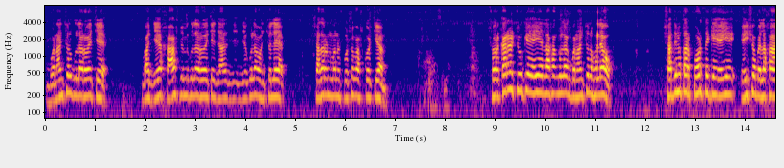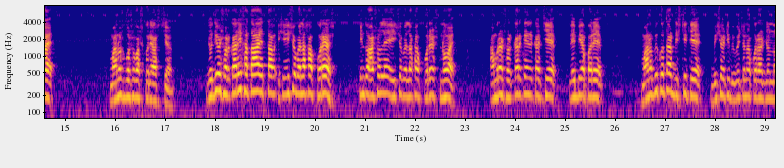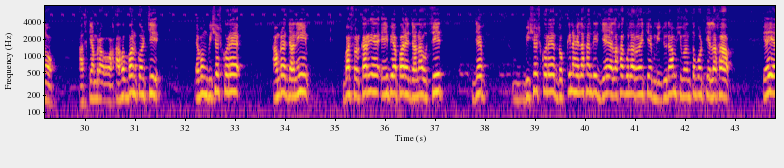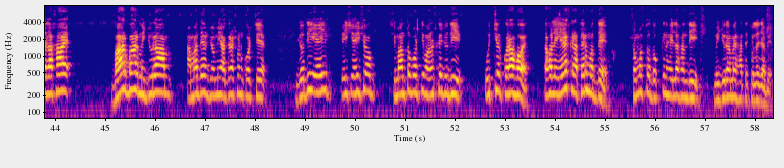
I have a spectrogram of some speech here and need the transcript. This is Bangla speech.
বনাঞ্চলগুলো রয়েছে বা যে খাস জমিগুলো রয়েছে, যা যেগুলো অঞ্চলে সাধারণ মানুষ বসবাস করছেন, সরকারের চোখে এই এলাকাগুলো বনাঞ্চল হলেও স্বাধীনতার পর থেকে এই এইসব এলাকায় মানুষ বসবাস করে আসছেন। যদিও সরকারি খাতায় তা এইসব এলাকা ফরেস্ট কিন্তু আসলে এইসব এলাকা ফরেস্ট নয়। আমরা সরকারকে কাছে এই ব্যাপারে মানবিকতার দৃষ্টিতে বিষয়টি বিবেচনা করার জন্য আজকে আমরা আহ্বান করছি এবং বিশেষ করে আমরা জানি বা সরকারকে এই ব্যাপারে জানা উচিত যে বিশেষ করে দক্ষিণ হাইলাকান্দির যে এলাকাগুলো রয়েছে, মিজোরাম সীমান্তবর্তী এলাকা, এই এলাকায় বারবার মিজোরাম আমাদের জমি আগ্রাসন করছে। যদি এই এই, এইসব সীমান্তবর্তী মানুষকে যদি উচ্ছেদ করা হয়, তাহলে এক রাতের মধ্যে সমস্ত দক্ষিণ হাইলাকান্দি মিজোরামের হাতে চলে যাবে।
